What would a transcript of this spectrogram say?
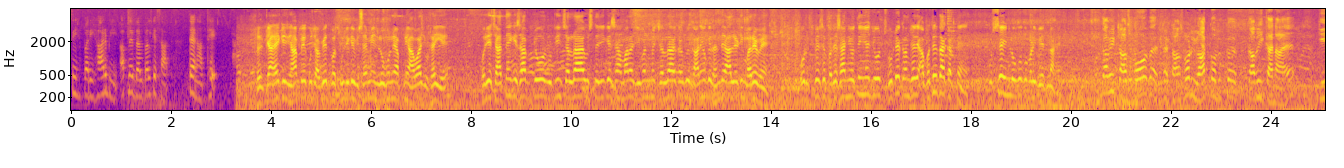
सिंह परिहार भी अपने दलबल के साथ तैनात थे। फिर क्या है कि यहाँ पे कुछ अवैध वसूली के विषय में इन लोगों ने अपनी आवाज़ उठाई है और ये चाहते हैं कि साहब जो रूटीन चल रहा है उस तरीके से हमारा जीवन में चल रहा है क्योंकि गाड़ियों के धंधे ऑलरेडी मरे हुए हैं और उसमें से परेशानी होती है जो छोटे कर्मचारी अभद्रता करते हैं उससे इन लोगों को बड़ी वेदना है। उनका भी ट्रांसपोर्ट ट्रांसपोर्ट विभाग को का भी कहना है कि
